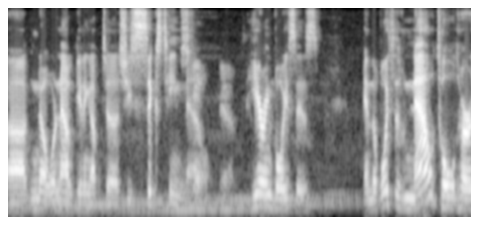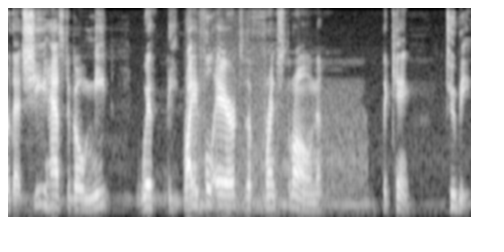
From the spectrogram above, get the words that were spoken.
uh, no, we're now getting up to, she's 16 now. Still, yeah. Hearing voices. And the voices have now told her that she has to go meet with the rightful heir to the French throne, the king, to be.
